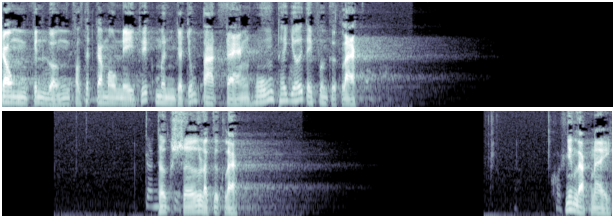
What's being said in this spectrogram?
trong kinh luận phật thích ca mâu ni thuyết minh cho chúng ta trạng huống thế giới tây phương cực lạc thực sự là cực lạc. Nhưng lạc này,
